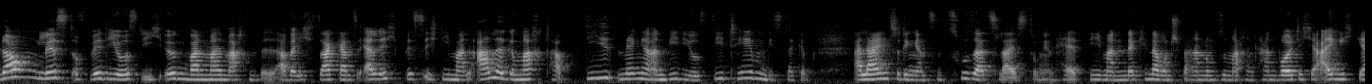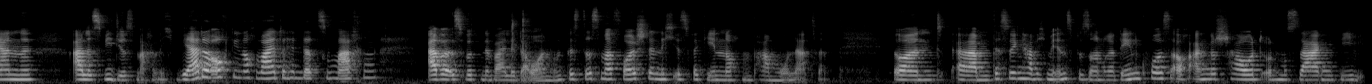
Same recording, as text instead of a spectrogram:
Long List of Videos, die ich irgendwann mal machen will. Aber ich sage ganz ehrlich, bis ich die mal alle gemacht habe, die Menge an Videos, die Themen, die es da gibt, allein zu den ganzen Zusatzleistungen, die man in der Kinderwunschbehandlung so machen kann, wollte ich ja eigentlich gerne alles Videos machen. Ich werde auch die noch weiterhin dazu machen, aber es wird eine Weile dauern. Und bis das mal vollständig ist, vergehen noch ein paar Monate. Und ähm, deswegen habe ich mir insbesondere den Kurs auch angeschaut und muss sagen, die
